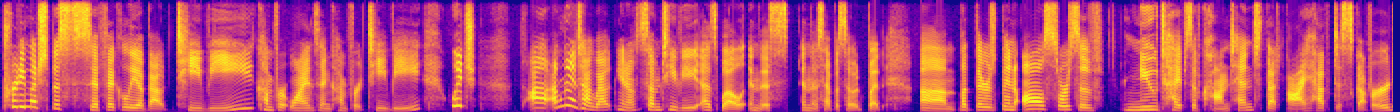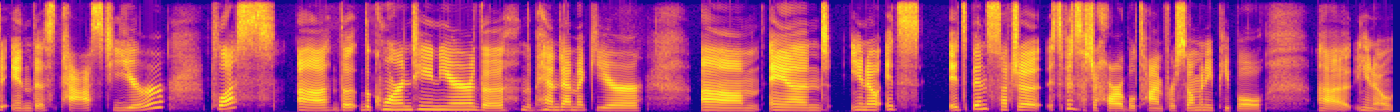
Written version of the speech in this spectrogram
pretty much specifically about TV, comfort wines and comfort TV, which uh, I'm going to talk about, you know, some TV as well in this in this episode. But um, but there's been all sorts of new types of content that I have discovered in this past year, plus uh, the the quarantine year, the the pandemic year, um, and you know, it's it's been such a it's been such a horrible time for so many people uh, you know,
